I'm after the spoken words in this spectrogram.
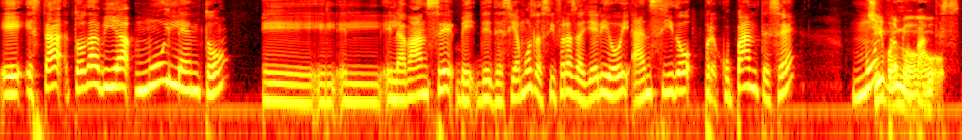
Eh, está todavía muy lento eh, el, avance, decíamos las cifras de ayer y hoy han sido preocupantes, ¿eh? Muy preocupantes.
